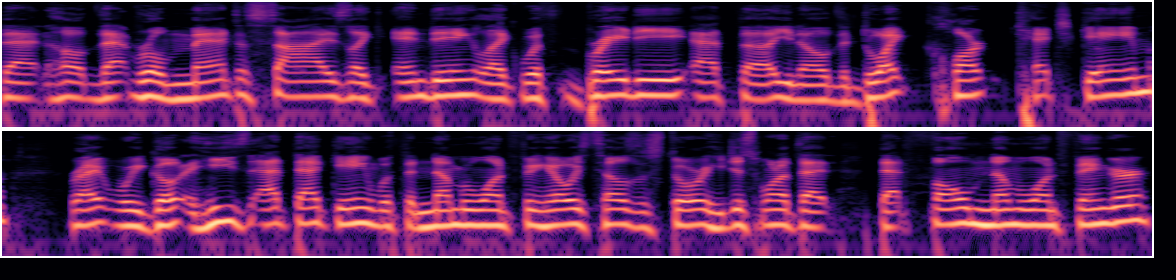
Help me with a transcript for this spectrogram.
that uh, that romanticized like ending, like with Brady at the you know the Dwight Clark catch game, right where he go, he's at that game with the number one finger. He always tells the story. He just wanted that that foam number one finger.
